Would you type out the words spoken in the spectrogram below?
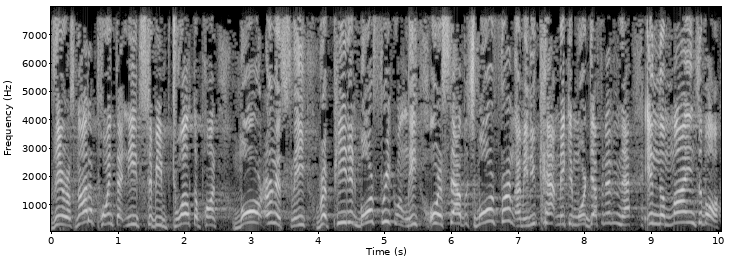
there is not a point that needs to be dwelt upon more earnestly, repeated more frequently, or established more firmly. I mean, you can't make it more definite than that in the minds of all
